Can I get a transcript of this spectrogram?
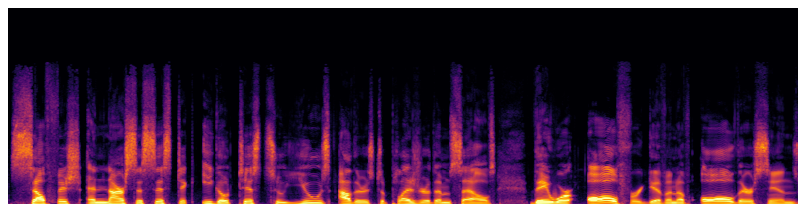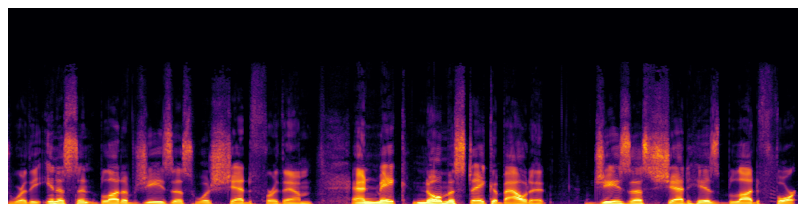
selfish and narcissistic egotists who use others to pleasure themselves. They were all forgiven of all their sins where the innocent blood of Jesus was shed for them. And make no mistake about it, Jesus shed his blood for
